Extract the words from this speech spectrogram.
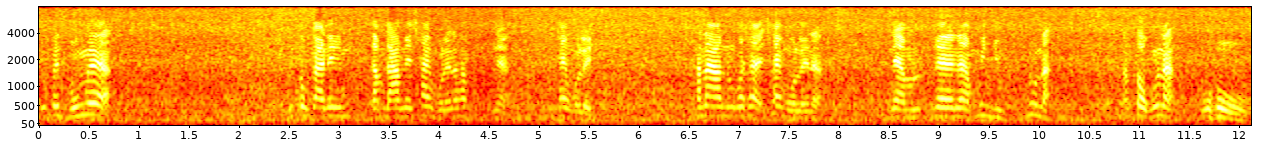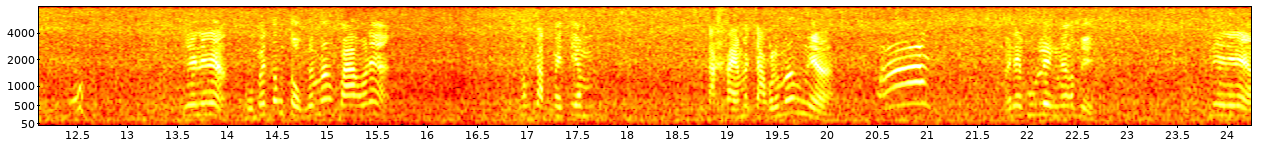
ดูเป็นถุงเลยอะนี่ตรงกลางนี่ดำๆเนี่ยใช่หมดเลยนะครับ เนี่ยใช่หมดเลยข้างหน้านู้นก็ใช่ใช่หมดเลยเนี่ยเนี่ยมันเนี่ยเนี่ยวิ่งอยู่นู่นน่ะ น้ำตกนู่นน่ะโอ้โหเนี่ยเนี่ยเนี่ยผมไม่ต้องตกแล้วมั้งปลาวะเนี่ยต้องกลับไปเตรียมตาไข่มาจับแล้วมั้งเนี่ยไม่ได้พูดเล่นนะครับนี่เนี่ยเนี่ย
